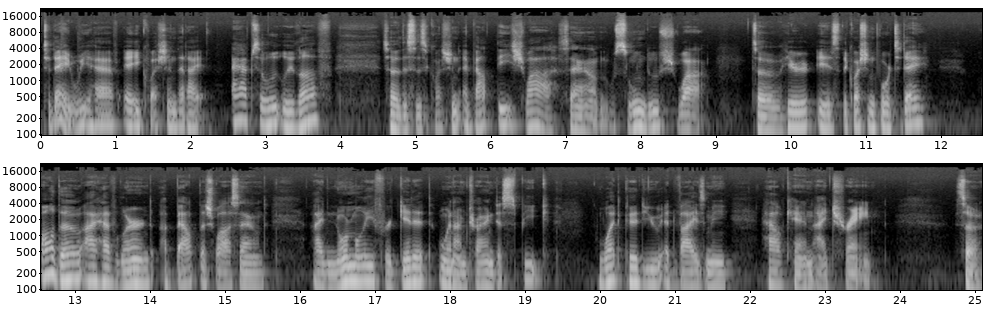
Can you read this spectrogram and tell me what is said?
today we have a question that I absolutely love. So, this is a question about the schwa sound, son du schwa. So, here is the question for today. Although I have learned about the schwa sound, I normally forget it when I'm trying to speak. What could you advise me? How can I train? So,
